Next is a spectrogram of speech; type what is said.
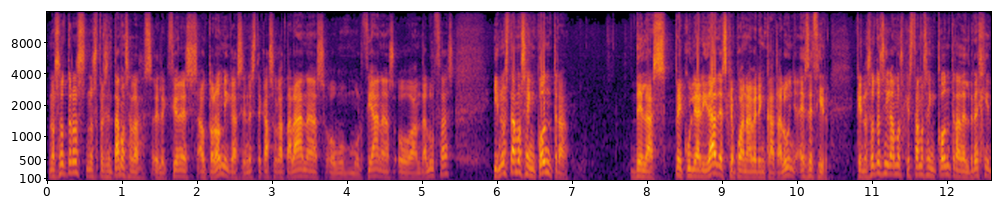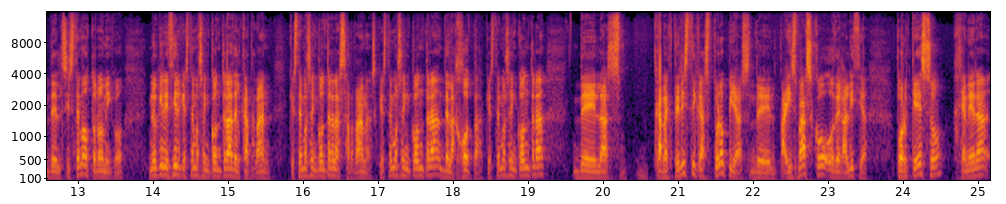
Nosotros nos presentamos a las elecciones autonómicas, en este caso catalanas o murcianas o andaluzas, y no estamos en contra de las peculiaridades que puedan haber en Cataluña. Es decir, Que nosotros digamos que estamos en contra del, del sistema autonómico no quiere decir que estemos en contra del catalán, que estemos en contra de las sardanas, que estemos en contra de la jota, que estemos en contra de las características propias del País Vasco o de Galicia, porque eso genera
